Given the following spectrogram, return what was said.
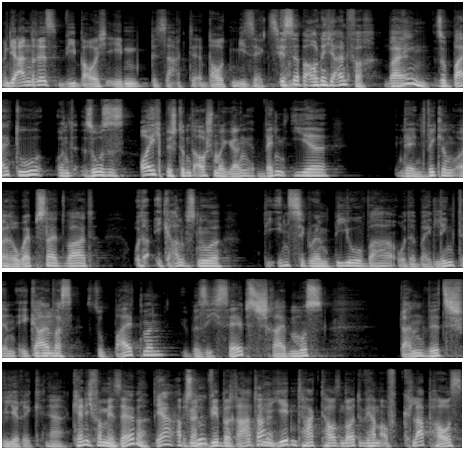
Und die andere ist, wie baue ich eben besagte About Me-Sektion? Ist aber auch nicht einfach. Weil Nein. sobald du, und so ist es euch bestimmt auch schon mal gegangen, wenn ihr in der Entwicklung eurer Website wart, oder egal ob es nur die Instagram-Bio war oder bei LinkedIn, egal mhm. was, sobald man über sich selbst schreiben muss, dann wird es schwierig. Ja, kenne ich von mir selber. Ja, absolut. Meine, wir beraten Total. hier jeden Tag tausend Leute. Wir haben auf Clubhouse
